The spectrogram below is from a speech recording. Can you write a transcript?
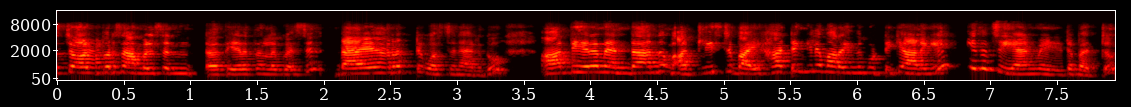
സ്റ്റോൾപ്പർ സാമ്പിൾസ് തീരത്തിനുള്ള ക്വസ്റ്റ്യൻ ഡയറക്റ്റ് ക്വസ്റ്റ്യൻ ആയിരുന്നു. ആ തീരം എന്താണെന്നും അറ്റ്ലീസ്റ്റ് ബൈഹാർട്ടെങ്കിലും അറിയുന്ന കുട്ടിക്കാണെങ്കിൽ ഇത് ചെയ്യാൻ വേണ്ടിയിട്ട് പറ്റും.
